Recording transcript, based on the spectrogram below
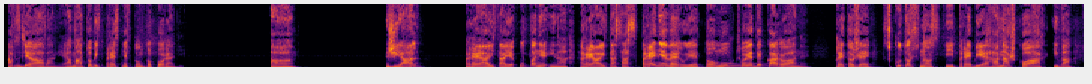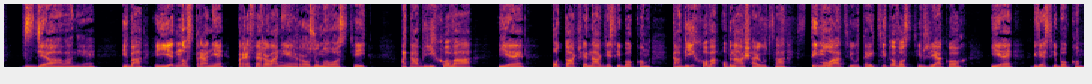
a vzdelávanie. A má to byť presne v tomto poradí. A Žiaľ, realita je úplne iná. Realita sa spreneveruje tomu, čo je deklarované. Pretože v skutočnosti prebieha na školách iba vzdelávanie, iba jednostranne preferovanie rozumovosti a tá výchova je potlačená kde si bokom. Tá výchova obnášajúca stimuláciu tej citovosti v žiakoch je kde si bokom.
